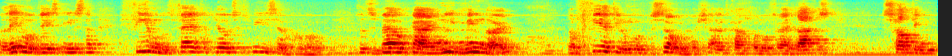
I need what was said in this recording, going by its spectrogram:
Alleen op deze ene straat 450 Joodse families hebben gewoond. Dat is bij elkaar niet minder dan 1400 personen, als je uitgaat van een vrij lage schatting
